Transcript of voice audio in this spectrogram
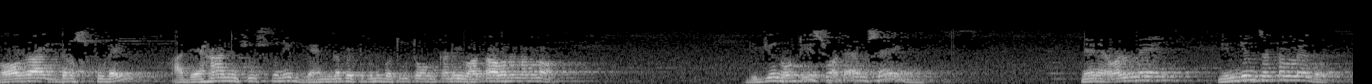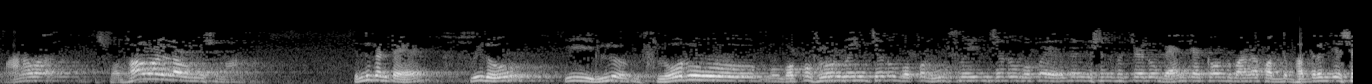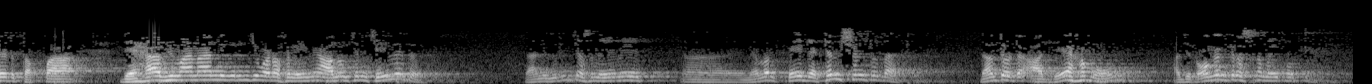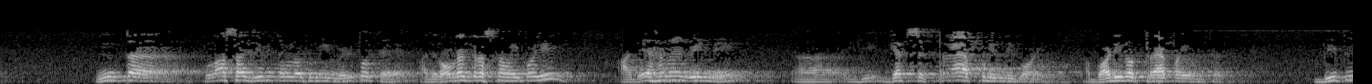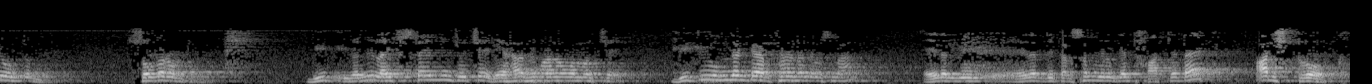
రోగాగ్రస్తుడై ఆ దేహాన్ని చూసుకుని బెంగ పెట్టుకుని బతుకుతూ ఉంటాడు ఈ వాతావరణంలో. Did you notice what I'm saying నేను ఎవరిని నిందించటం లేదు. మానవ స్వభావం ఇలా ఉంది సుమా. ఎందుకంటే వీడు ఈ ఇల్లు ఫ్లోరు గొప్ప ఫ్లోర్ వేయించాడు గొప్ప రూఫ్ వేయించాడు గొప్ప ఎయిర్ కండిషన్ పెట్టాడు బ్యాంక్ అకౌంట్ బాగా భద్రం చేశాడు తప్ప దేహాభిమానాన్ని గురించి వాడు అసలు ఏమీ ఆలోచన చేయలేదు. దాని గురించి అసలు ఏమీ never paid attention to that దాంతో ఆ దేహము అది రోగగ్రస్తమైపోతుంది. ఇంత కులాసా జీవితంలోకి మీరు వెళ్ళిపోతే అది రోగగ్రస్తం అయిపోయి ఆ దేహమే వీడిని gets trapped in the body ఆ బాడీలో ట్రాప్ అయి ఉంటుంది. బీపీ ఉంటుంది. షుగర్ ఉంటుంది. బీపీ ఇవన్నీ లైఫ్ స్టైల్ నుంచి వచ్చాయి దేహాభిమానం వల్ల వచ్చాయి. బీపీ ఉందంటే అర్థం ఏంటో తెలిసిన either the either the person will get heart attack or stroke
